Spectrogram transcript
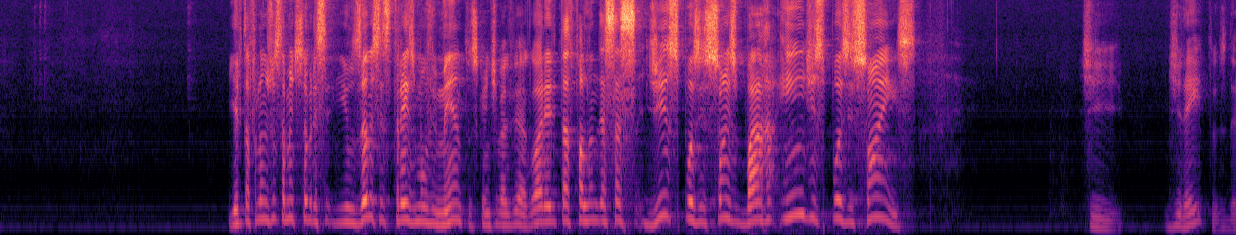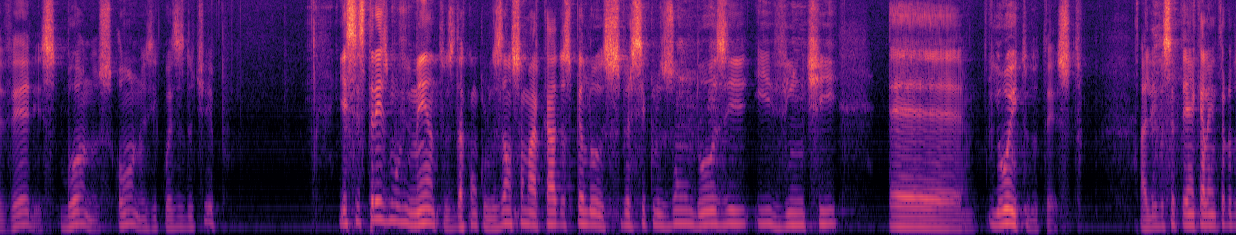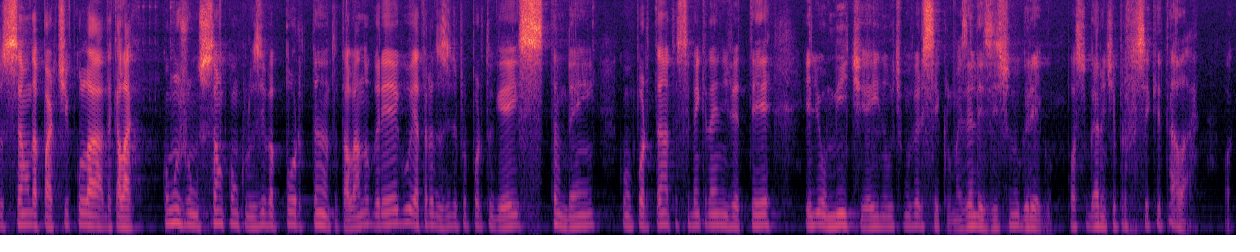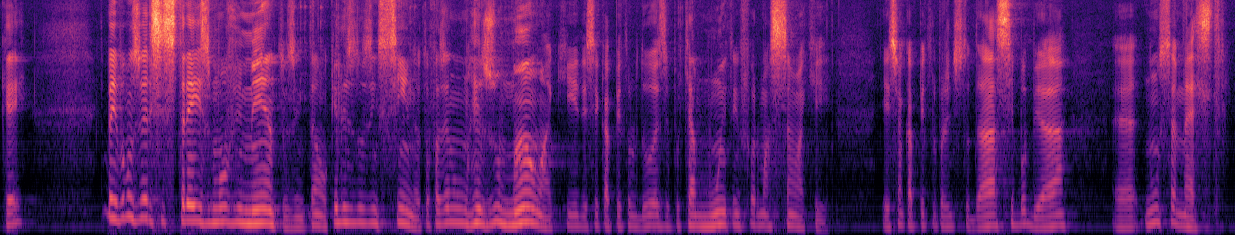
E ele está falando justamente sobre, e usando esses três movimentos que a gente vai ver agora, ele está falando dessas disposições barra indisposições de direitos, deveres, bônus, ônus e coisas do tipo. E esses três movimentos da conclusão são marcados pelos versículos 1, 12 e 28 é, do texto. Ali você tem aquela introdução da partícula, daquela conjunção conclusiva portanto, está lá no grego e é traduzido para o português também como portanto, se bem que na NVT ele omite aí no último versículo, mas ele existe no grego. Posso garantir para você que está lá, ok? Bem, vamos ver esses três movimentos, então, o que eles nos ensinam. Estou fazendo um resumão aqui desse capítulo 12, porque há muita informação aqui. Esse é um capítulo para a gente estudar, se bobear, é, num semestre,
